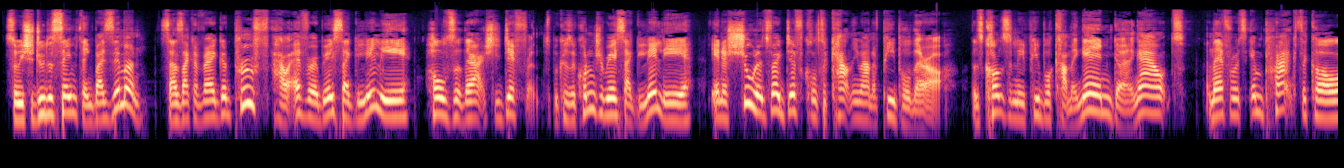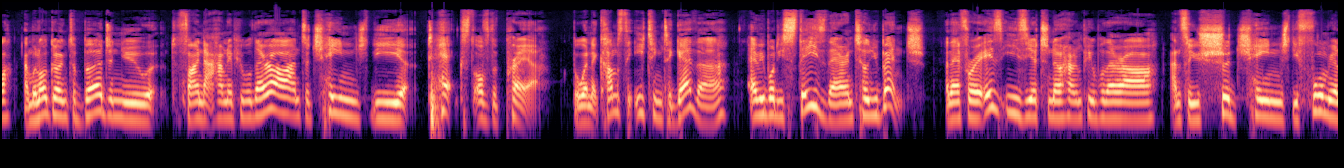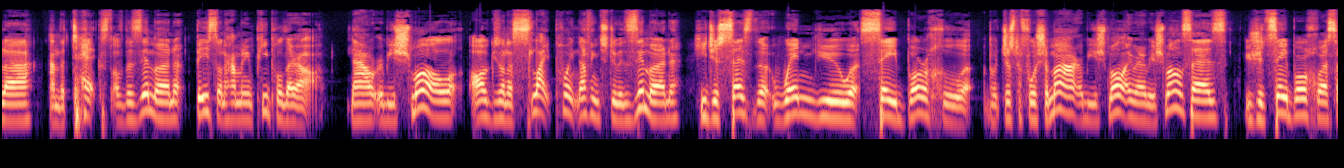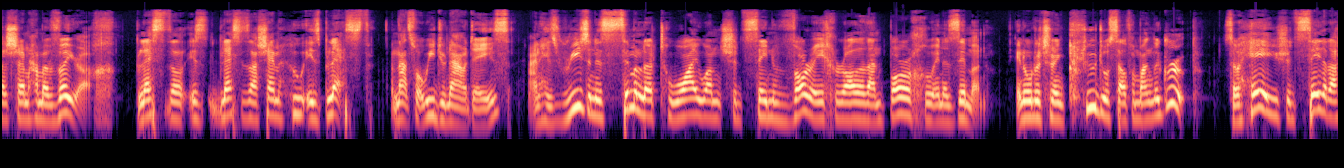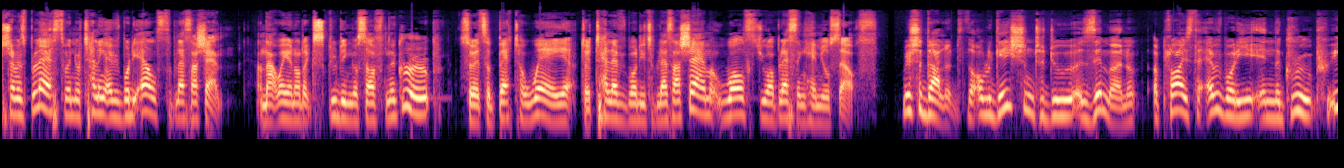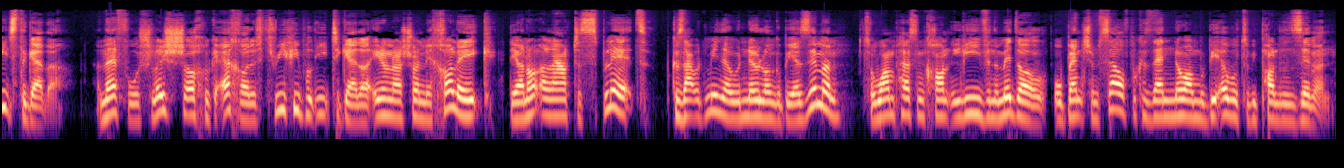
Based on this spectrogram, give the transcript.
So we should do the same thing by Zimun. Sounds like a very good proof. However, Rabbi Lili holds that they're actually different, because according to Rabbi Lili, in a shul it's very difficult to count the amount of people there are. There's constantly people coming in, going out, and therefore it's impractical, and we're not going to burden you to find out how many people there are and to change the text of the prayer. But when it comes to eating together, everybody stays there until you bench. And therefore it is easier to know how many people there are, and so you should change the formula and the text of the Zimun based on how many people there are. Now, Rabbi Yishmael argues on a slight point, nothing to do with Zimun. He just says that when you say Baruch but just before Shema, Rabbi Yishmael, Rabbi Yishmael says, you should say Baruch as Hashem Hamavoyrach. Blessed is, blessed is Hashem who is blessed. And that's what we do nowadays. And his reason is similar to why one should say Nvorich rather than Baruch in a Zimun, in order to include yourself among the group. So here you should say that Hashem is blessed when you're telling everybody else to bless Hashem and that way you're not excluding yourself from the group, so it's a better way to tell everybody to bless Hashem whilst you are blessing Him yourself. Mishnah Dalet, the obligation to do zimun applies to everybody in the group who eats together. And therefore, if three people eat together, they are not allowed to split, because that would mean there would no longer be a zimun. So one person can't leave in the middle or bench himself because then no one would be able to be part of the zimun.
